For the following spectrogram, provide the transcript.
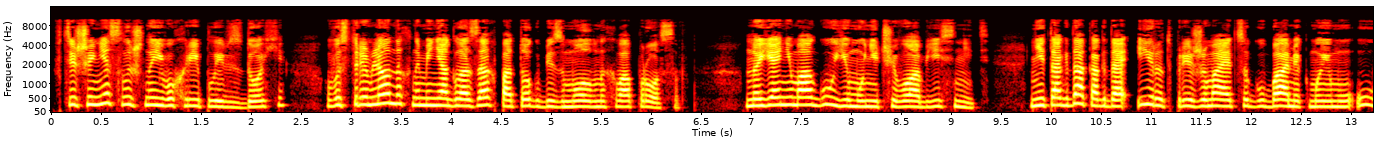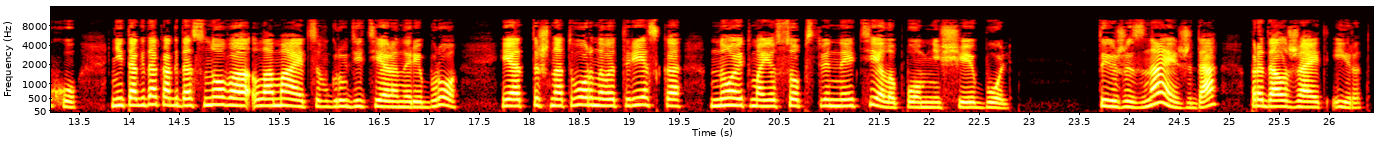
В тишине слышны его хриплые вздохи, в устремленных на меня глазах поток безмолвных вопросов. Но я не могу ему ничего объяснить. Не тогда, когда Ирод прижимается губами к моему уху, не тогда, когда снова ломается в груди Терана ребро, и от тошнотворного треска ноет мое собственное тело, помнящее боль. «Ты же знаешь, да?» — продолжает Ирод,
